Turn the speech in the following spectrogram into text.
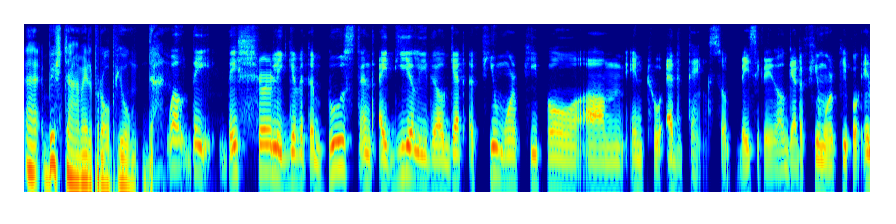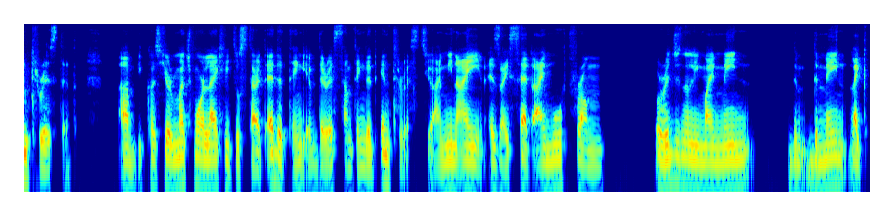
uh, biex tagħmel propju dan. Well, they they surely give it a boost, and ideally they'll get a few more people um, into editing. So basically, they'll get a few more people interested. Uh, because you're much more likely to start editing if there is something that interests you. I mean, I, as I said, I moved from originally my main, the, the main, like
